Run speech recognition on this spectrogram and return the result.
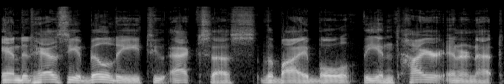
And it has the ability to access the Bible, the entire internet,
